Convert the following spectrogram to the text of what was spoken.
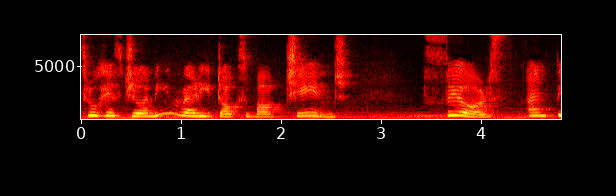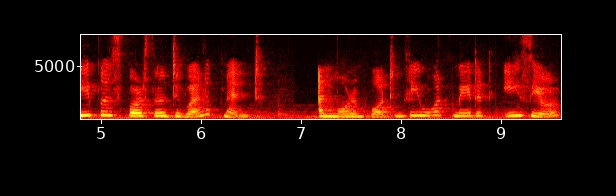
through his journey where he talks about change, fears, and people's personal development and more importantly, what made it easier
